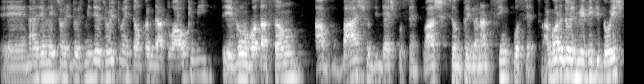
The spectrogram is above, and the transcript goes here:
É, nas eleições de 2018, então, o candidato Alckmin teve uma votação abaixo de 10%, acho que, se eu não estou enganado, 5%. Agora, em 2022,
